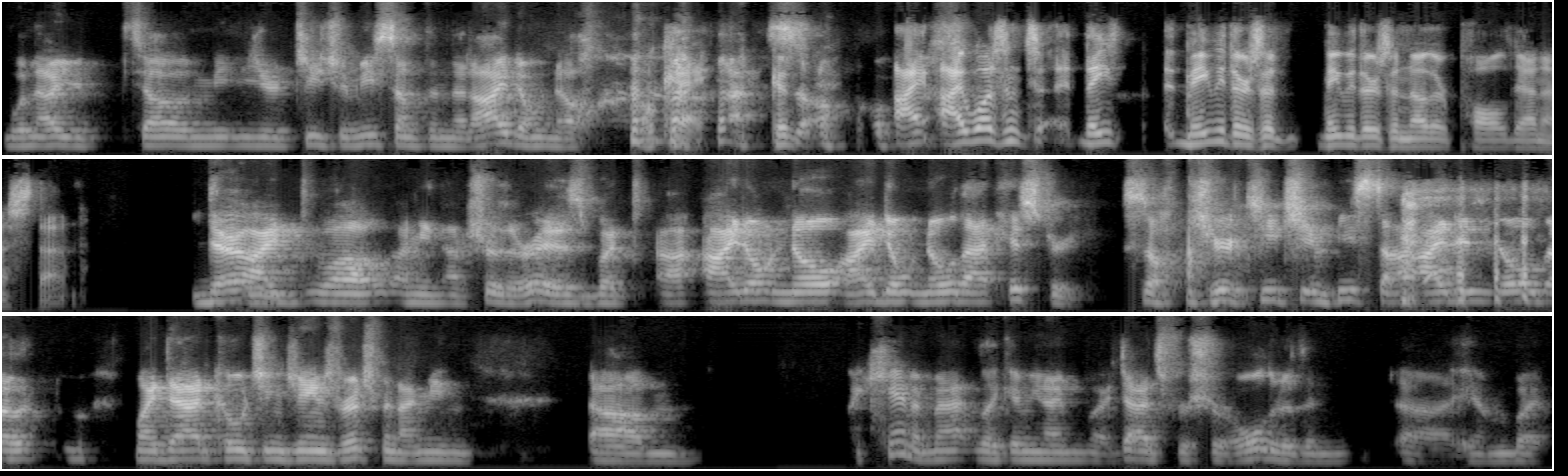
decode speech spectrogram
Well, now you're telling me you're teaching me something that I don't know. okay, because so. I, I wasn't. They maybe there's a maybe there's another Paul Dennis then. There, I well, I mean, I'm sure there is, but uh, I don't know. I don't know that history. So you're teaching me stuff I didn't know about my dad coaching James Richmond. I mean, um, I can't imagine. Like, I mean, I, my dad's for sure older than uh, him, but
